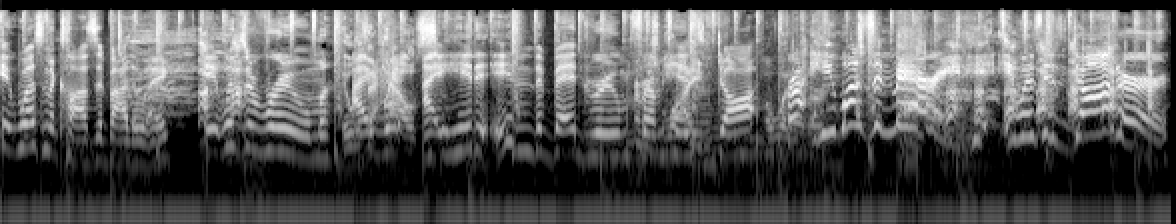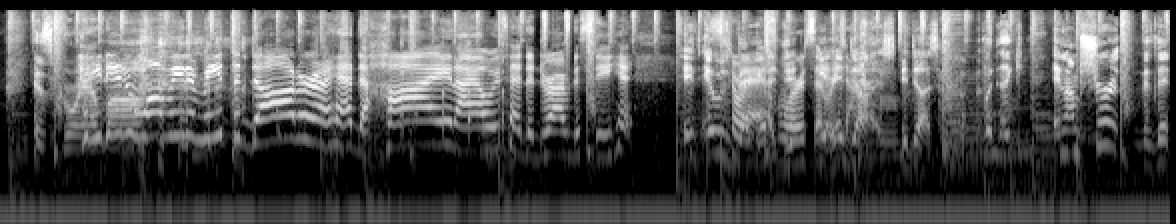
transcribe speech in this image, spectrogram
It wasn't a closet, by the way. It was a room. It was I a house. I hid it in the bedroom From from, his his, daughter. Oh, or. He wasn't married. He, it was his daughter. His grandma. He didn't want me to meet the daughter. I had to hide. I always had to drive to see him. It, it was Story bad. gets worse it, every it time. does. It does. But like, and I'm sure that, that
